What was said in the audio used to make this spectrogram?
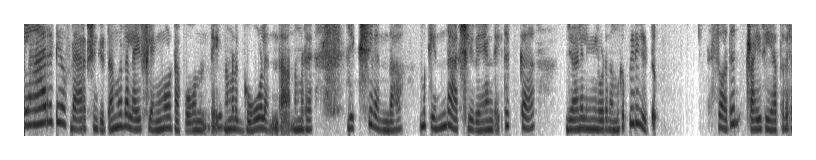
ക്ലാരിറ്റി ഓഫ് ഡയറക്ഷൻ കിട്ടും. നമ്മുടെ ലൈഫിൽ എങ്ങോട്ടാണ് പോകുന്നുണ്ട്? നമ്മുടെ ഗോൾ എന്താ? നമ്മുടെ ലക്ഷ്യം എന്താ? നമുക്ക് എന്താ ആക്ച്വലി വേണ്ടത് ഇതൊക്കെ ജേർണലിങ്ങിലൂടെ നമുക്ക് പിടികിട്ടും. സോ അത് ട്രൈ ചെയ്യാത്തവർ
